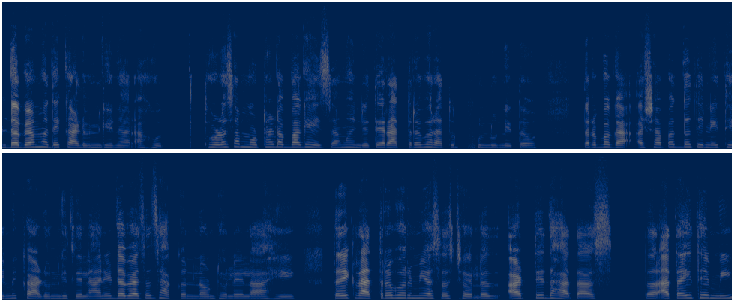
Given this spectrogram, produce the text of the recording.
डब्यामध्ये काढून घेणार आहोत. थोडासा मोठा डब्बा घ्यायचा म्हणजे ते रात्रभरातून फुलून येतं. तर बघा अशा पद्धतीने इथे मी काढून घेतलेलं आणि डब्याचं झाकण लावून ठेवलेलं आहे. तर एक रात्रभर मी असंच ठेवलं 8 ते 10 तास. तर आता इथे मी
